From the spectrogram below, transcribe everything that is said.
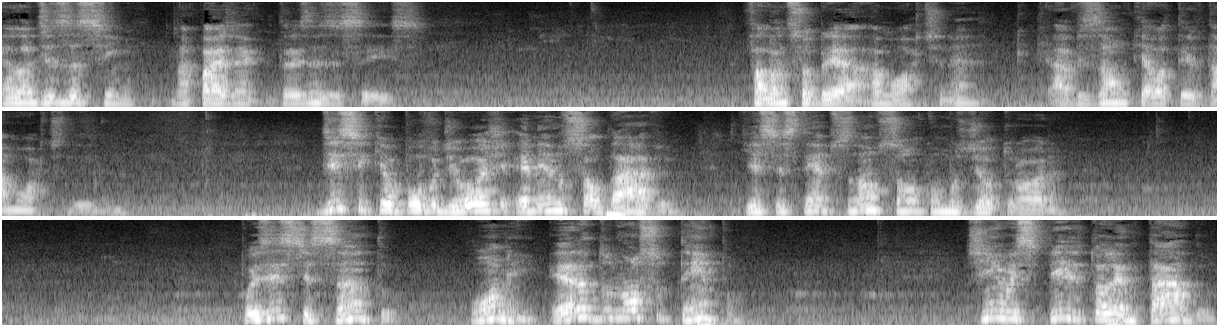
Ela diz assim, na página 306, falando sobre a, a morte, né? A visão que ela teve da morte dele. Né? Disse que o povo de hoje é menos saudável, que esses tempos não são como os de outrora. Pois este santo, homem, era do nosso tempo. Tinha o espírito alentado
